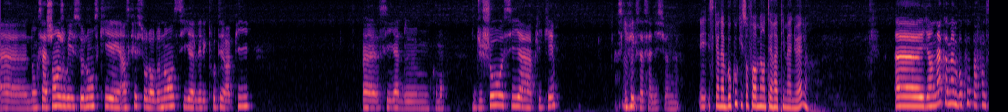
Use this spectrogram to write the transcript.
Euh, donc ça change, oui, selon ce qui est inscrit sur l'ordonnance, s'il y a de l'électrothérapie, euh, s'il y a de comment, du chaud aussi à appliquer, ce qui Mhm. fait que ça s'additionne. Et est-ce qu'il y en a beaucoup qui sont formés en thérapie manuelle? Euh, Il y en a quand même beaucoup. Par contre,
